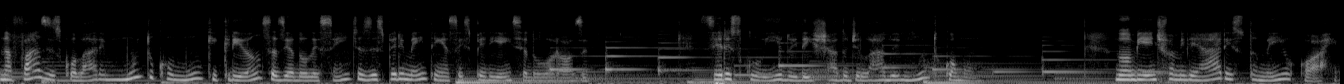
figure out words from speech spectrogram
Na fase escolar é muito comum que crianças e adolescentes experimentem essa experiência dolorosa. Ser excluído e deixado de lado é muito comum. No ambiente familiar, isso também ocorre.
